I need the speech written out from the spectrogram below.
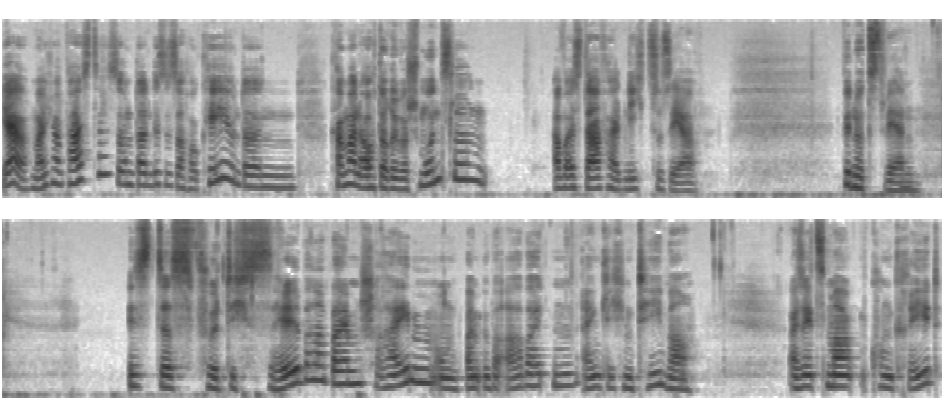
Ja, manchmal passt es und dann ist es auch okay und dann kann man auch darüber schmunzeln, aber es darf halt nicht zu sehr benutzt werden. Ist das für dich selber beim Schreiben und beim Überarbeiten eigentlich ein Thema? Also jetzt mal konkret,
